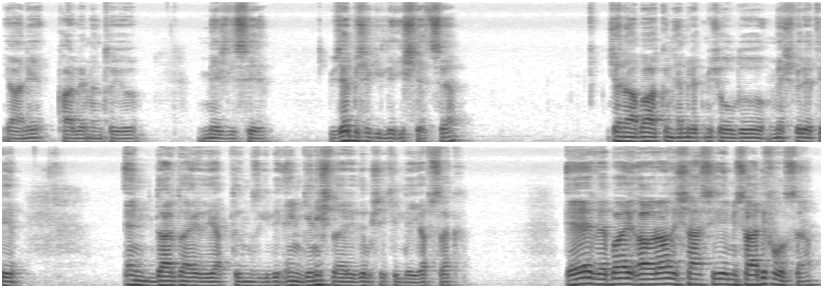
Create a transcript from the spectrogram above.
yani parlamentoyu, meclisi güzel bir şekilde işletse, Cenab-ı Hakk'ın emretmiş olduğu meşvereti en dar dairede yaptığımız gibi en geniş dairede bu şekilde yapsak, eğer vebai ağrad şahsiye müsadif olsa,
